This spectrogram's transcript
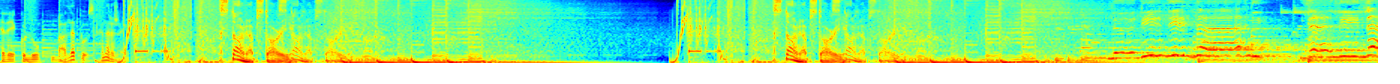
هذا كله بعد la pause أنا راجعين Startup Story. Startup Story. Startup Story. Startup Story. لا لي لي لا لي لا لي لا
